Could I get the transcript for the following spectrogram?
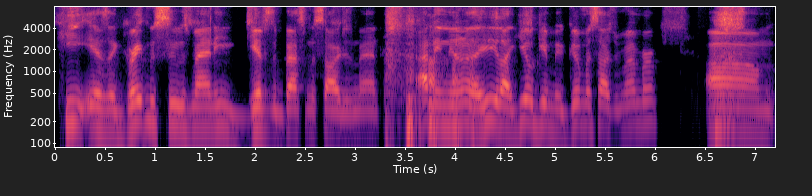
He is a great masseuse, man. He gives the best massages, man. I didn't know that. He like he'll give me a good massage. Remember, um,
